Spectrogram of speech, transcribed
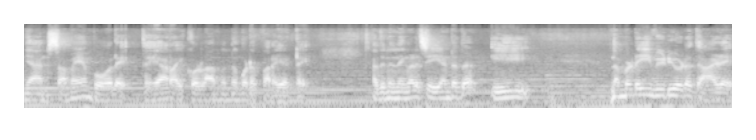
ഞാൻ സമയം പോലെ തയ്യാറായിക്കൊള്ളാമെന്നും കൂടെ പറയട്ടെ. അതിന് നിങ്ങൾ ചെയ്യേണ്ടത് ഈ നമ്മുടെ ഈ വീഡിയോയുടെ താഴെ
